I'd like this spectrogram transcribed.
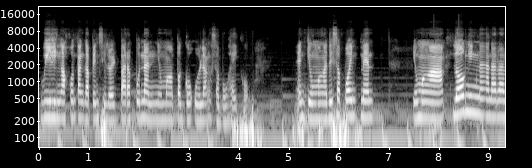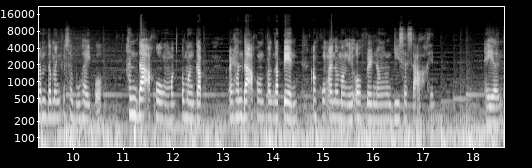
Willing akong tanggapin si Lord para punan yung mga pagkukulang sa buhay ko. And yung mga disappointment, yung mga longing na nararamdaman ko sa buhay ko, handa akong magtumanggap or handa akong tanggapin ang kung ano mang i-offer ng Jesus sa akin. Ayun.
